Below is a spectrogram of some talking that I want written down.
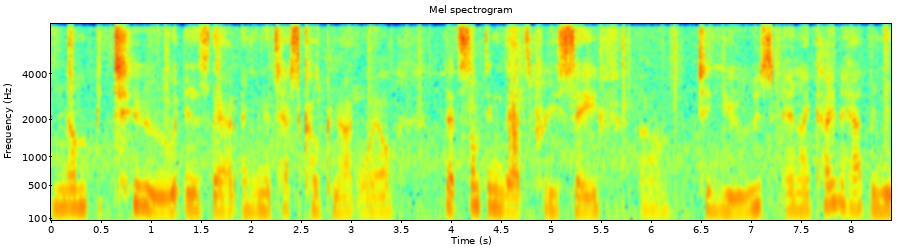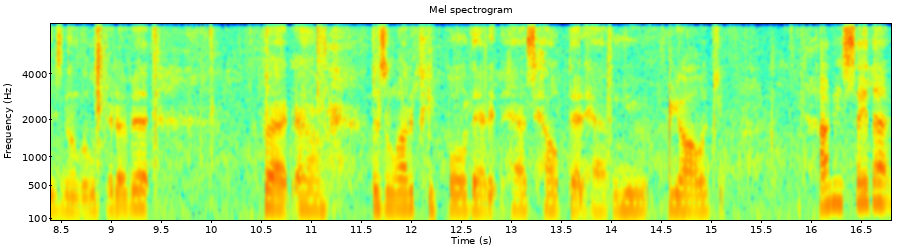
Number two is that I'm going to test coconut oil. That's something that's pretty safe um, to use, and I kind of have been using a little bit of it, but um, there's a lot of people that it has helped that have neurology. How do you say that?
